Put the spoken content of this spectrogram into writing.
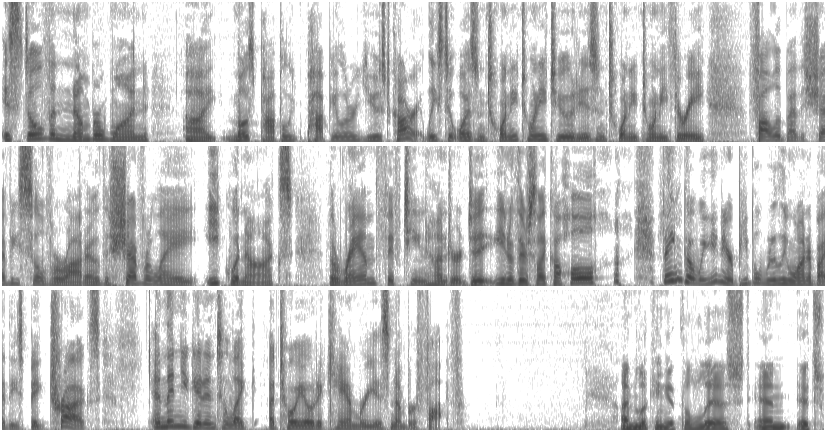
is still the number one uh, most pop- popular used car. At least it was in 2022. It is in 2023. Followed by the Chevy Silverado, the Chevrolet Equinox, the Ram 1500. You know, there's like a whole thing going in here. People really want to buy these big trucks. And then you get into like a Toyota Camry is number five. I'm looking at the list, and it's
